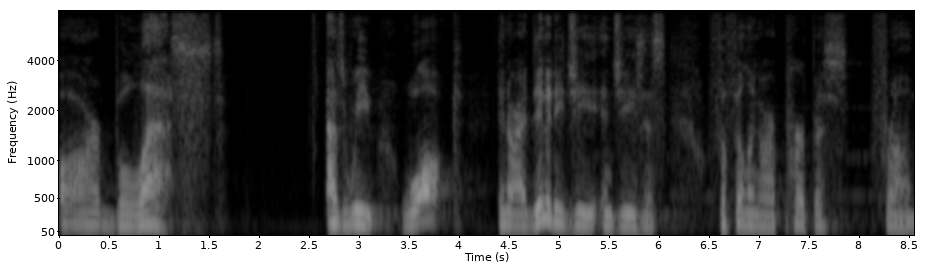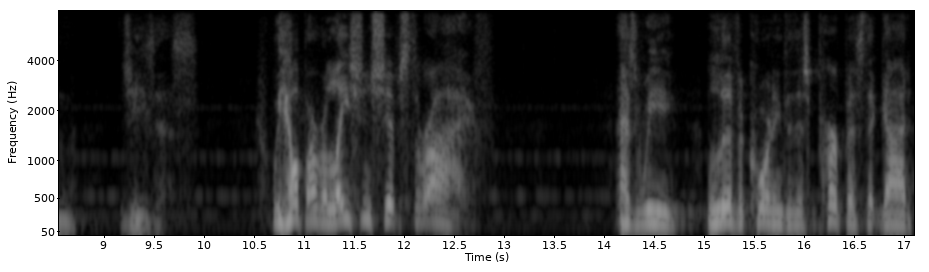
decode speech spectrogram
are blessed as we walk in our identity in Jesus, fulfilling our purpose from Jesus. We help our relationships thrive as we live according to this purpose that God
